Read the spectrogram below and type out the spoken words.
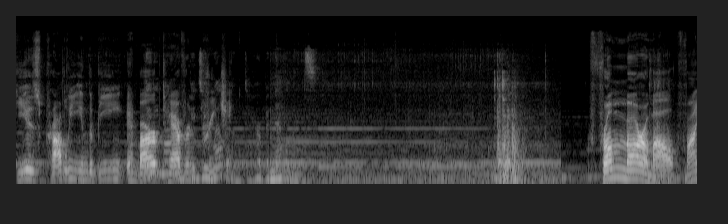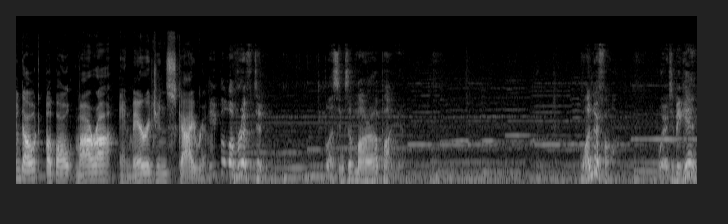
he is probably in the Bee and Barb Tavern preaching. her benevolence. From Maramal, find out about Mara and marriage in Skyrim. People of Riften, blessings of Mara upon you. Wonderful. Where to begin?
